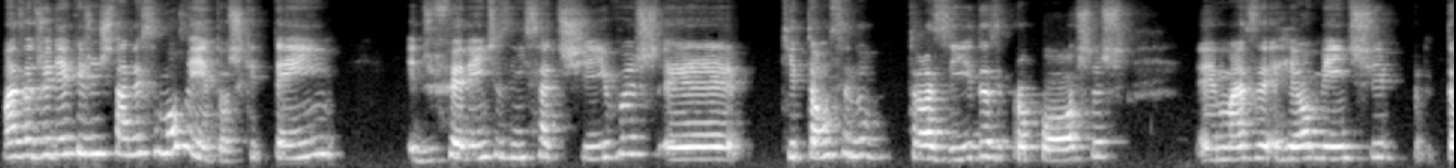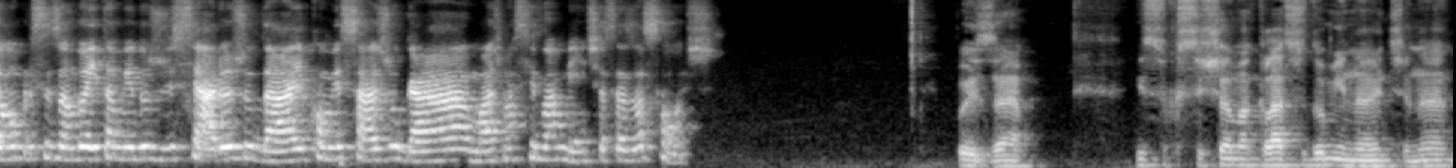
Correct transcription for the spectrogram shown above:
mas eu diria que a gente está nesse momento, acho que tem diferentes iniciativas é, que estão sendo trazidas e propostas, é, mas é, realmente estão precisando aí também do judiciário ajudar e começar a julgar mais massivamente essas ações. Pois é. Isso que se chama classe dominante, né?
